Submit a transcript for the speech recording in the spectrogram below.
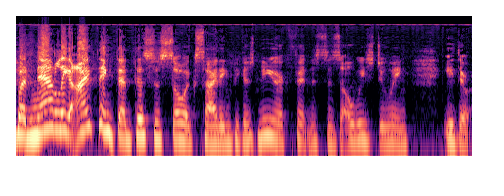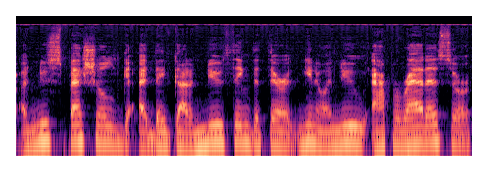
But Natalie, I think that this is so exciting because New York Fitness is always doing either a new special, uh, they've got a new thing that they're, you know, a new apparatus or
